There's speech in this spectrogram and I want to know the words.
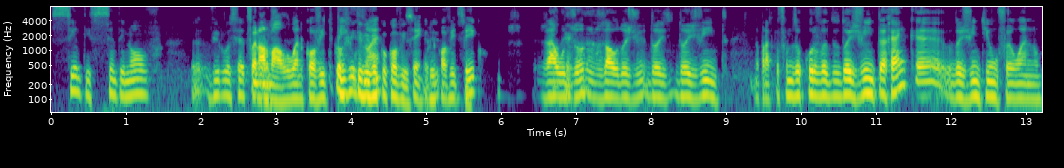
169,7 Foi normal, o ano Covid pico, Teve a ver é? com o Covid. Sim, Era, Covid sim. pico. Já outros, já o 2020 na prática fomos a curva de 2,20 arranca, 2,21 foi um ano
